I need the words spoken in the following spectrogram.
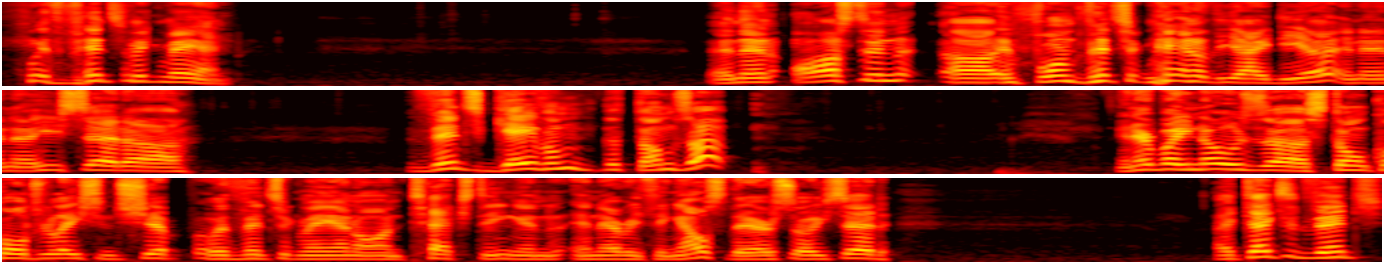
with Vince McMahon. And then Austin uh, informed Vince McMahon of the idea. And then uh, he said, uh, Vince gave him the thumbs up. And everybody knows uh, Stone Cold's relationship with Vince McMahon on texting and, and everything else there. So he said, I texted Vince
